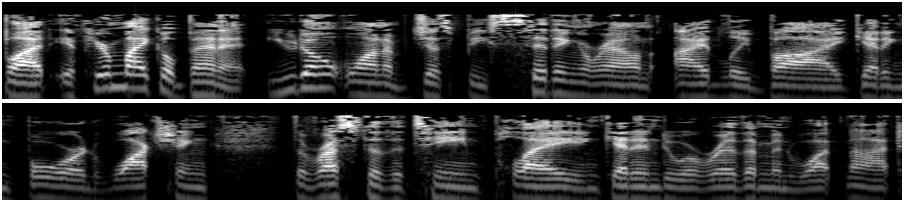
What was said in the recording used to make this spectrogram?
But if you're Michael Bennett, you don't want to just be sitting around idly by, getting bored, watching the rest of the team play and get into a rhythm and whatnot.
